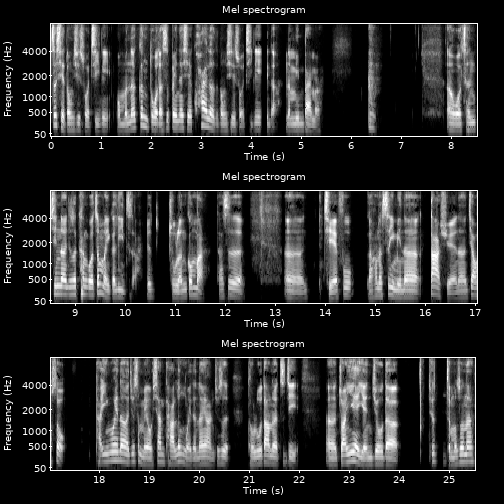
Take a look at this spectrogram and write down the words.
这些东西所激励，我们呢更多的是被那些快乐的东西所激励的，能明白吗？呃，我曾经呢就是看过这么一个例子啊，就主人公嘛，他是，嗯，杰夫，然后呢是一名呢大学呢教授，他因为呢就是没有像他认为的那样，就是投入到了自己，呃，专业研究的，就怎么说呢，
